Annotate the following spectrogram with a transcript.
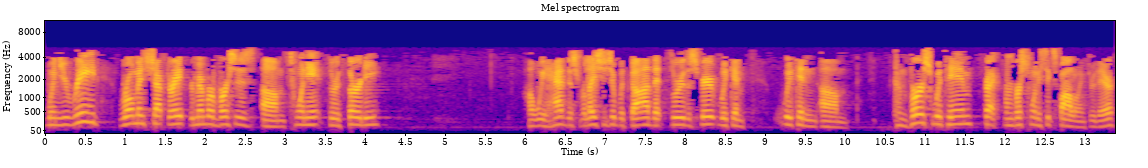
When you read Romans chapter 8, remember verses um, 28 through 30? How we have this relationship with God that through the Spirit we can, we can um, converse with him, correct, from verse 26 following through there.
